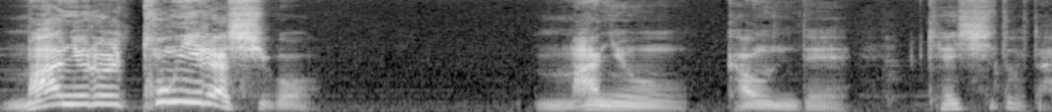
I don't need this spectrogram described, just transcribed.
만유를 통일하시고 만유 가운데 계시도다.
